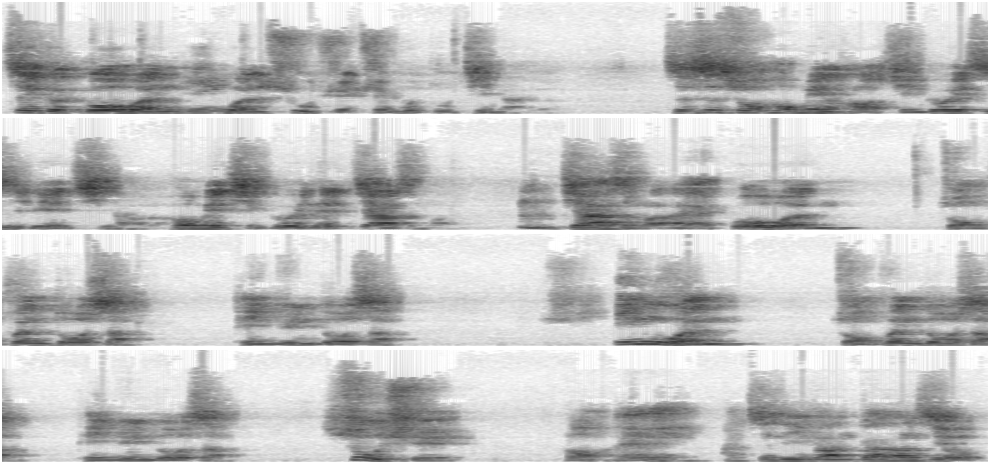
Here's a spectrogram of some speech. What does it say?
这个国文、英文、数学全部读进来了。只是说后面哈，请各位自己练习好了，后面请各位再加什么？加什么？哎，国文总分多少？平均多少？英文总分多少？平均多少？数学？哦，哎，它这地方刚刚只有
